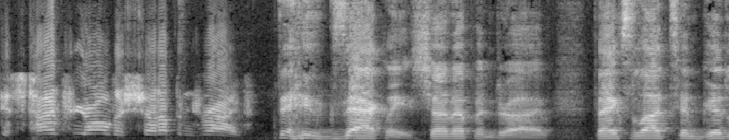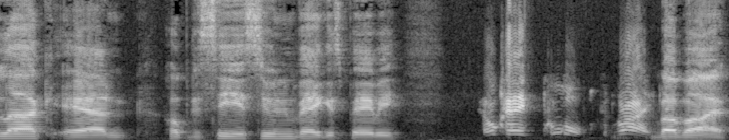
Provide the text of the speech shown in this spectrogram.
it's time for you all to shut up and drive. exactly. Shut up and drive. Thanks a lot, Tim. Good luck, and hope to see you soon in Vegas, baby. Okay. Cool. Goodbye. Bye bye.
